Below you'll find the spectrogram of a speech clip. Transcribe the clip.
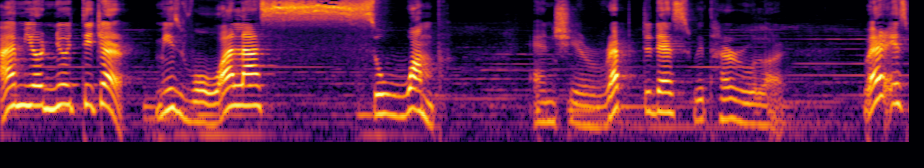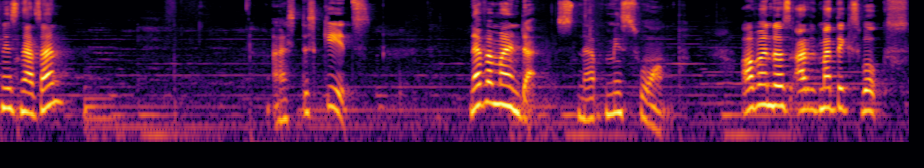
I'm your new teacher, Miss Viola Swamp. And she rapped the desk with her ruler. Where is Miss Nathan? asked the kids. Never mind that, snapped Miss Swamp. Open those arithmetic books.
